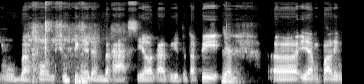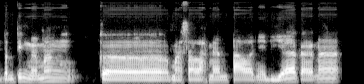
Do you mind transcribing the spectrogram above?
ngubah form shootingnya dan berhasil kan gitu. Tapi Yep. eh, yang paling penting memang ke masalah mentalnya dia karena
